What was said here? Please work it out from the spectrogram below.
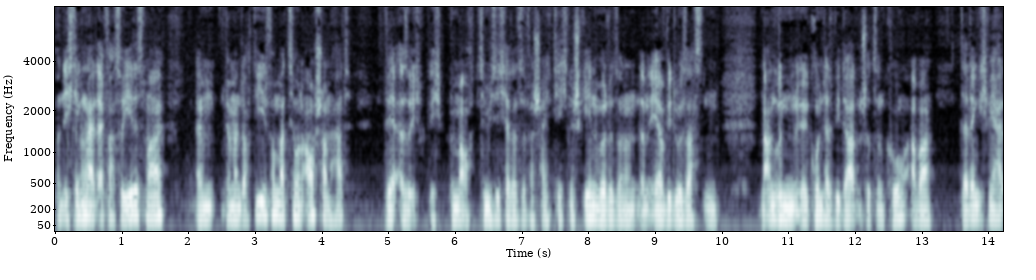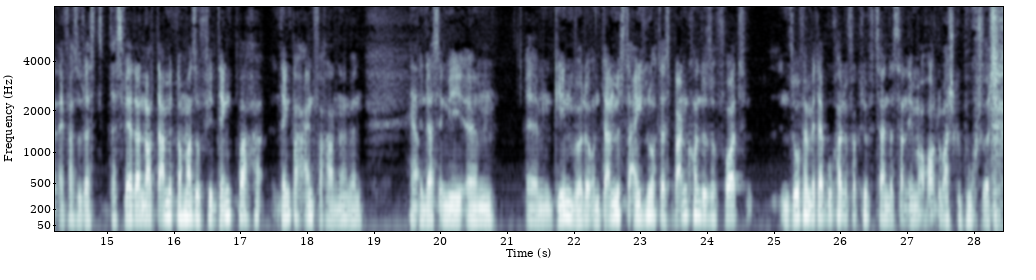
Und ich genau. denke halt einfach so jedes Mal, ähm, wenn man doch die Information auch schon hat, wer, also ich, ich bin mir auch ziemlich sicher, dass es wahrscheinlich technisch gehen würde, sondern dann eher, wie du sagst, einen, einen anderen äh, Grund hat wie Datenschutz und Co. Aber da denke ich mir halt einfach so, dass das wäre dann noch damit noch mal so viel denkbar denkbar einfacher, ne, wenn ja. wenn das irgendwie ähm, ähm, gehen würde und dann müsste eigentlich nur noch das Bankkonto sofort insofern mit der Buchhaltung verknüpft sein, dass dann eben auch automatisch gebucht wird.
